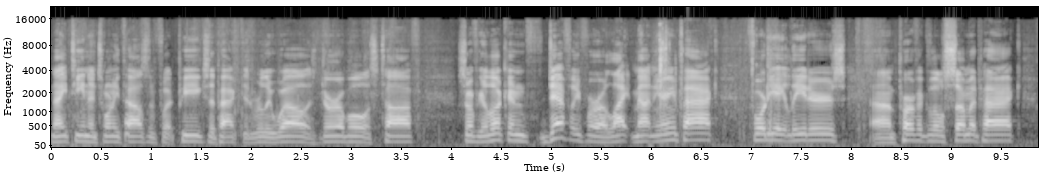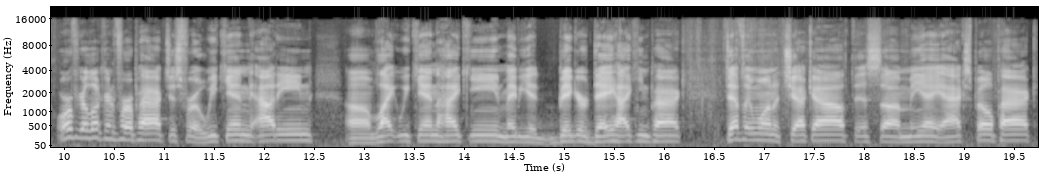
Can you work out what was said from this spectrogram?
19 and 20,000 foot peaks. The pack did really well. It's durable, it's tough. So if you're looking definitely for a light mountaineering pack, 48 liters, um, perfect little summit pack. Or if you're looking for a pack just for a weekend outing, um, light weekend hiking, maybe a bigger day hiking pack, definitely want to check out this uh, Millet Axpel pack.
